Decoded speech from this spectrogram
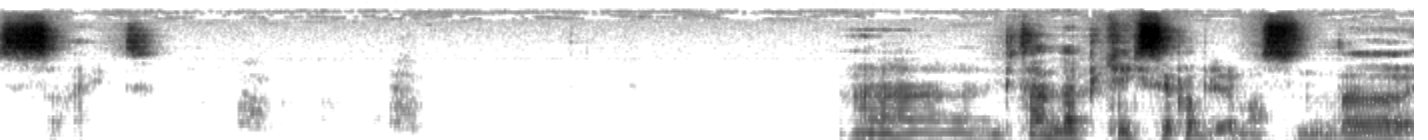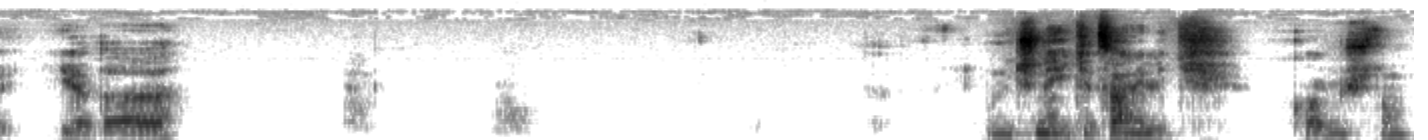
Sight. bir tane daha pickaxe yapabilirim aslında. Ya da Bunun içine iki tanelik koymuştum.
